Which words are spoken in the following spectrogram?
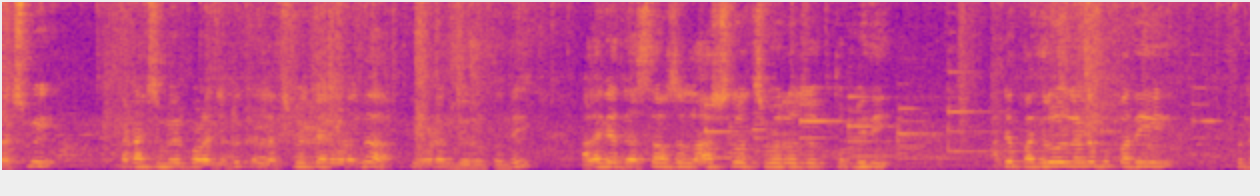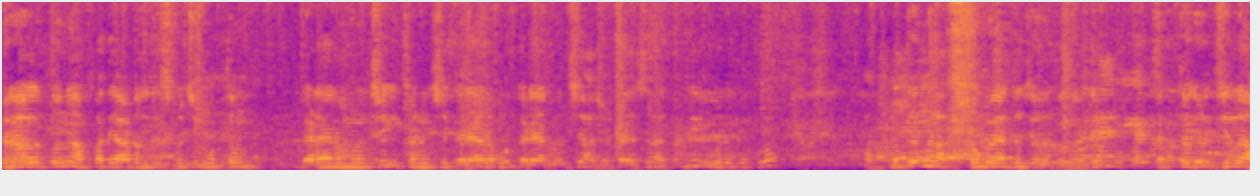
లక్ష్మీ కటాక్షం ఏర్పడని చెప్పి లక్ష్మీ కైని కూడా ఇవ్వడం జరుగుతుంది. అలాగే దసరా రోజు లాస్ట్ రోజు చివరి రోజు తొమ్మిది అంటే పది రోజులు పది విగ్రహాలతోనే పది ఆటలు తీసుకొచ్చి మొత్తం గడియారం నుంచి ఇక్కడ నుంచి గడియారము గడియారం నుంచి అశోక అక్కడికి నుంచి ఊరేగింపు అద్భుతంగా శోభయాత్ర జరుగుతుందండి. కొత్తగూరు జిల్లా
